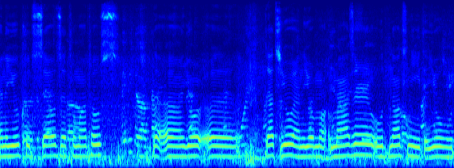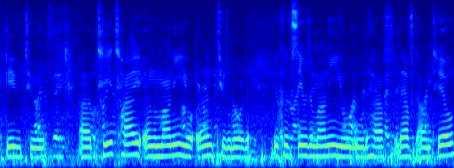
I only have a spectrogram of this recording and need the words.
and you could sell the tomatoes that, uh, your, uh, that you and your mother would not need. You would give to a tithe and money you earned to the Lord. You could save the money you would have left until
